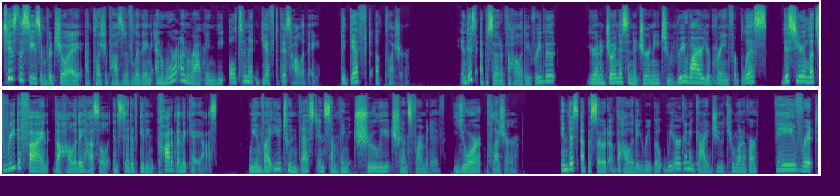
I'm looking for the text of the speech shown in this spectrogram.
Tis the season for joy at Pleasure Positive Living, and we're unwrapping the ultimate gift this holiday the gift of pleasure. In this episode of the holiday reboot, you're going to join us in a journey to rewire your brain for bliss. This year, let's redefine the holiday hustle instead of getting caught up in the chaos. We invite you to invest in something truly transformative your pleasure. In this episode of the Holiday Reboot, we are going to guide you through one of our favorite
